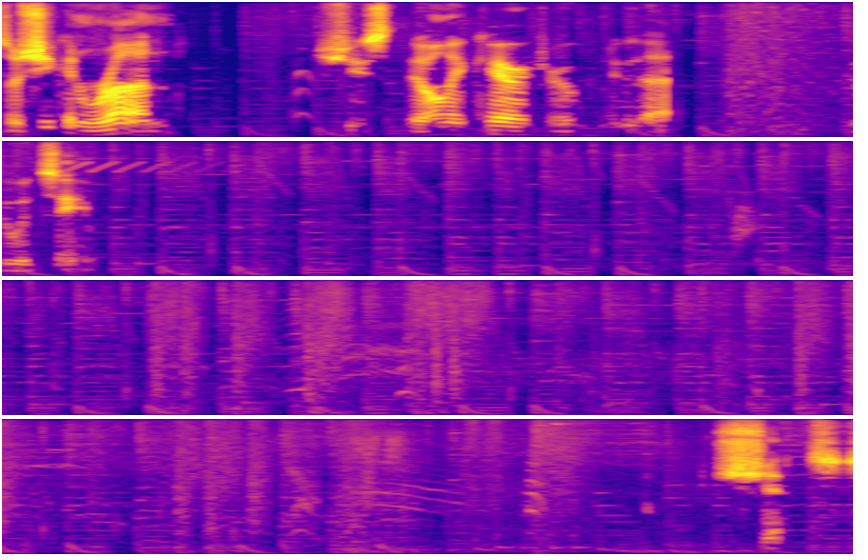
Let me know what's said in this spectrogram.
So she can run. She's the only character who can do that, it would seem. Shit.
